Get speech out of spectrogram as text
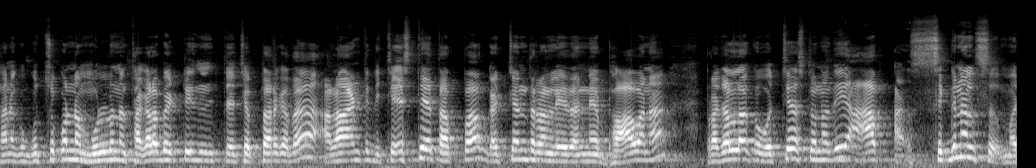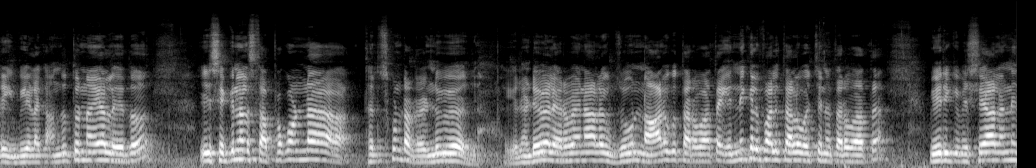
తనకు గుచ్చుకున్న ముళ్ళును తగలబెట్టి చెప్తారు కదా అలాంటిది చేస్తే తప్ప గత్యంతరం లేదనే భావన ప్రజల్లోకి వచ్చేస్తున్నది. ఆ సిగ్నల్స్ మరి వీళ్ళకి అందుతున్నాయో లేదో ఈ సిగ్నల్స్ తప్పకుండా తెలుసుకుంటారు. రెండు వేల రెండు వేల ఇరవై నాలుగు జూన్ నాలుగు తర్వాత ఎన్నికల ఫలితాలు వచ్చిన తర్వాత వీరికి విషయాలన్నీ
